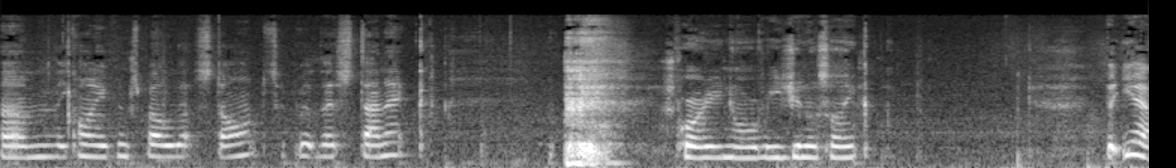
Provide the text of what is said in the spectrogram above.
Um, they can't even spell that stance, but they're Stanek. Probably Norwegian or something. But yeah,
